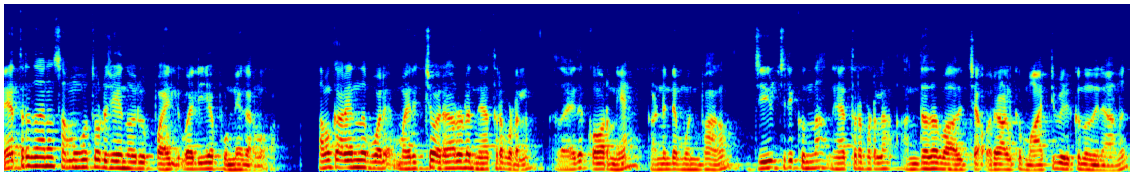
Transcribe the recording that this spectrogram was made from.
നേത്രദാനം സമൂഹത്തോട് ചെയ്യുന്ന ഒരു വലിയ പുണ്യകർമ്മമാണ്. നമുക്കറിയുന്നത് പോലെ മരിച്ച ഒരാളുടെ നേത്രപടലം അതായത് കോർണിയ കണ്ണിന്റെ മുൻഭാഗം ജീവിച്ചിരിക്കുന്ന നേത്രപടല അന്ധത ബാധിച്ച ഒരാൾക്ക് മാറ്റിവെക്കുന്നതിനാണ്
